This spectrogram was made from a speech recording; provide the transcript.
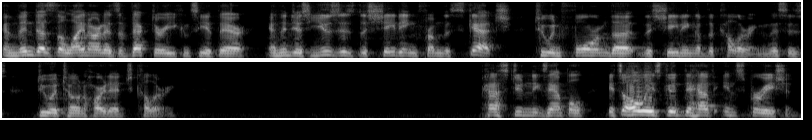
and then does the line art as a vector, you can see it there, and then just uses the shading from the sketch to inform the, the shading of the coloring. And this is duotone hard edge coloring. Past student example, it's always good to have inspiration.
